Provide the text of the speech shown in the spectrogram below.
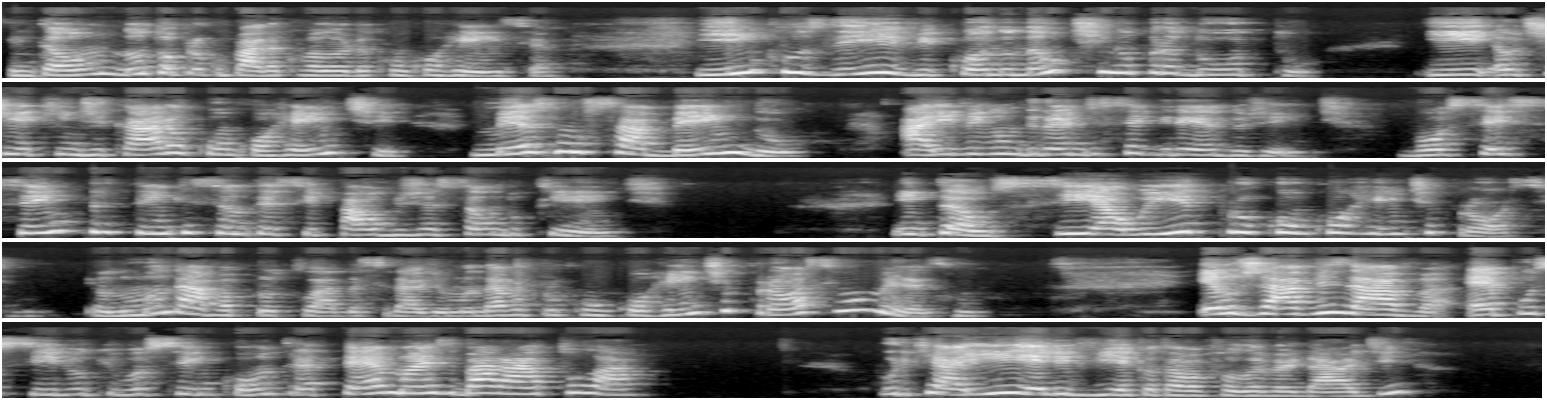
Então, não estou preocupada com o valor da concorrência. E, inclusive, quando não tinha o produto e eu tinha que indicar ao concorrente, mesmo sabendo, aí vem um grande segredo, gente. Você sempre tem que se antecipar à objeção do cliente. Então, se ao ir para o concorrente próximo, eu não mandava para o outro lado da cidade, eu mandava para o concorrente próximo mesmo. Eu já avisava, é possível que você encontre até mais barato lá. Porque aí ele via que eu estava falando a verdade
